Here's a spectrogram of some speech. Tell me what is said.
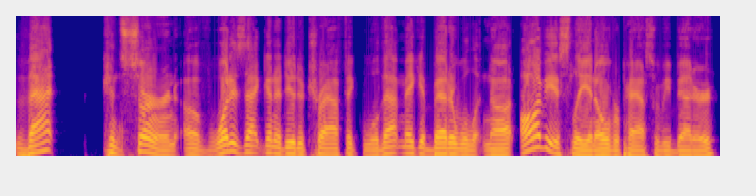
that concern of what is that going to do to traffic? Will that make it better? Will it not? Obviously, an overpass would be better,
